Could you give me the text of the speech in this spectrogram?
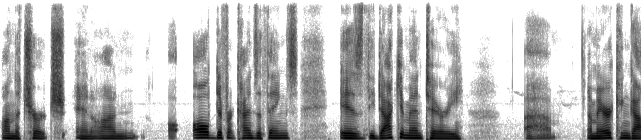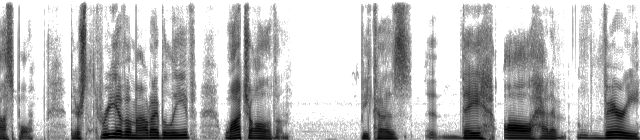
on the church and on all different kinds of things is the documentary uh, American Gospel. There's three of them out, I believe. Watch all of them because they all had a very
